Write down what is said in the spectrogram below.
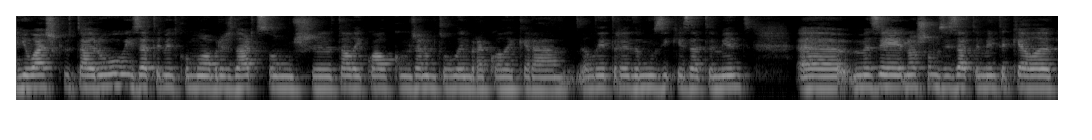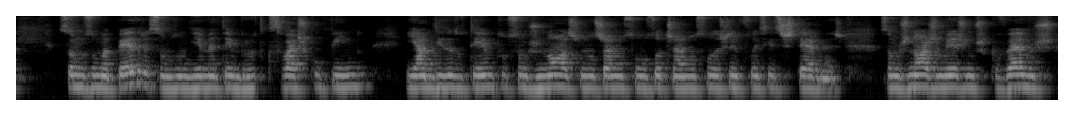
E eu acho que o tarot, exatamente como obras de arte, somos tal e qual, como já não me estou a lembrar qual é que era a, a letra da música exatamente, mas é, nós somos exatamente aquela somos uma pedra, somos um diamante em bruto que se vai esculpindo e à medida do tempo somos nós, já não são os outros, já não são as influências externas, somos nós mesmos que vamos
